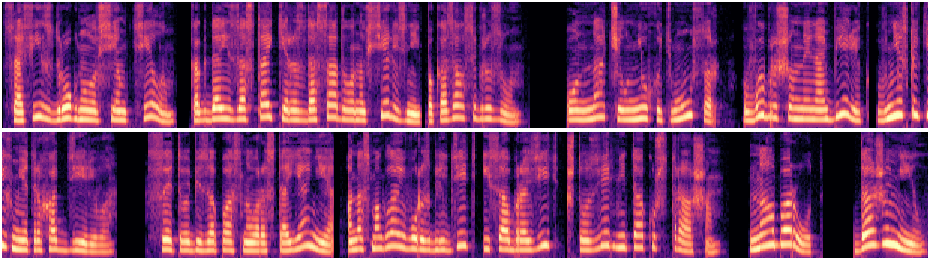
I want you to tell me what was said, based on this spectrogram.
Софи вздрогнула всем телом, когда из-за стайки раздосадованных селезней показался грызун. Он начал нюхать мусор, выброшенный на берег в нескольких метрах от дерева. С этого безопасного расстояния она смогла его разглядеть и сообразить, что зверь не так уж страшен. Наоборот, даже мил.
